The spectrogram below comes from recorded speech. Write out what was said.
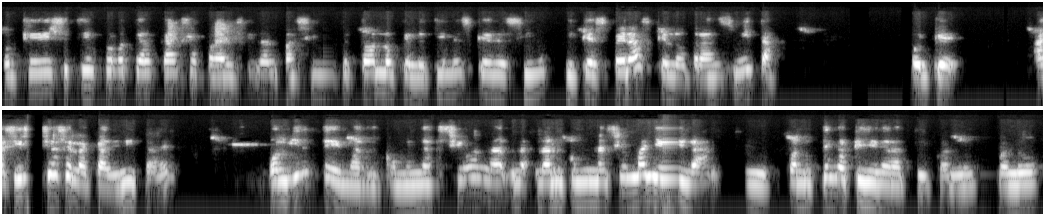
porque ese tiempo no te alcanza para decir al paciente todo lo que le tienes que decir y que esperas que lo transmita, porque así se hace la cadenita, ¿eh? Olvídate la recomendación, la, la, recomendación va a llegar cuando tenga que llegar a ti, cuando, cuando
